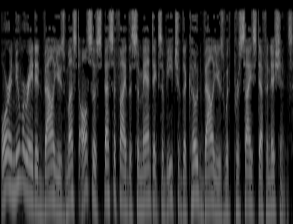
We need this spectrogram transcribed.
or enumerated values must also specify the semantics of each of the code values with precise definitions.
